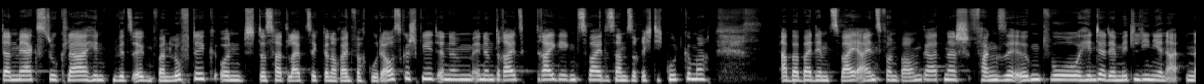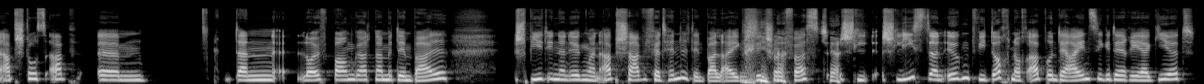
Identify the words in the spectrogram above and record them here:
dann merkst du, klar, hinten wird's irgendwann luftig und das hat Leipzig dann auch einfach gut ausgespielt in einem, in einem 3, 3 gegen 2, das haben sie richtig gut gemacht. Aber bei dem 2-1 von Baumgartner fangen sie irgendwo hinter der Mittellinie einen Abstoß ab. Ähm, dann läuft Baumgartner mit dem Ball, spielt ihn dann irgendwann ab. Schavi vertändelt den Ball eigentlich schon fast, ja. schließt dann irgendwie doch noch ab und der Einzige, der reagiert,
